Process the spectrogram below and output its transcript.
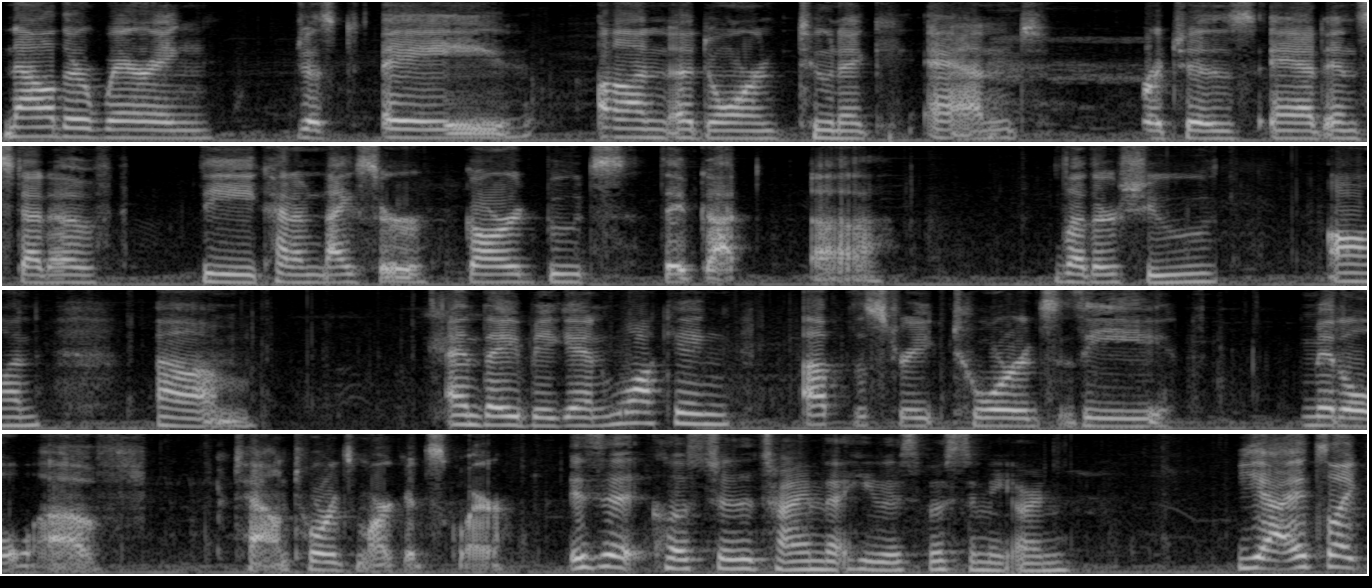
Now they're wearing just a unadorned tunic and breeches, and instead of the kind of nicer guard boots, they've got uh, leather shoes on. Um, and they begin walking up the street towards the middle of town, towards Market Square. Is it close to the time that he was supposed to meet Arden? Yeah, it's like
